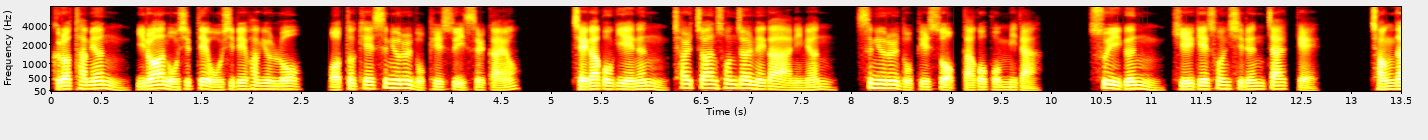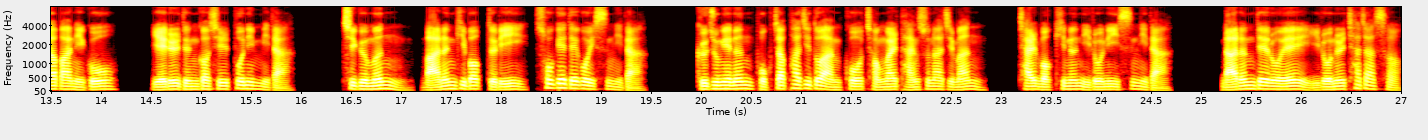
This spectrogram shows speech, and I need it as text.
그렇다면 이러한 50대 50의 확률로 어떻게 승률을 높일 수 있을까요? 제가 보기에는 철저한 손절매가 아니면 승률을 높일 수 없다고 봅니다. 수익은 길게 손실은 짧게. 정답 아니고 예를 든 것일 뿐입니다. 지금은 많은 기법들이 소개되고 있습니다. 그 중에는 복잡하지도 않고 정말 단순하지만 잘 먹히는 이론이 있습니다. 나름대로의 이론을 찾아서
